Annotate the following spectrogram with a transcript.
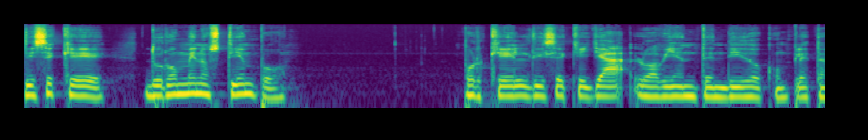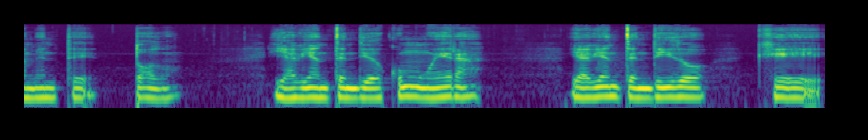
Dice que duró menos tiempo, porque él dice que ya lo había entendido completamente todo, y había entendido cómo era, y había entendido que,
